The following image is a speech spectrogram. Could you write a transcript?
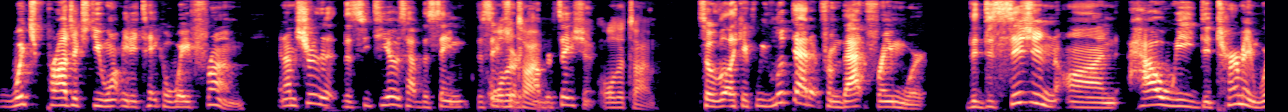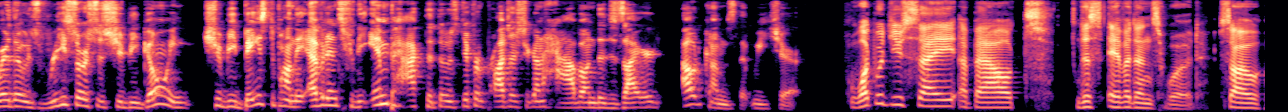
Which projects do you want me to take away from? And I'm sure that the CTOs have the same the same All the sort of conversation. All the time. So like if we looked at it from that framework, the decision on how we determine where those resources should be going should be based upon the evidence for the impact that those different projects are going to have on the desired outcomes that we share. What would you say about this evidence word? So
